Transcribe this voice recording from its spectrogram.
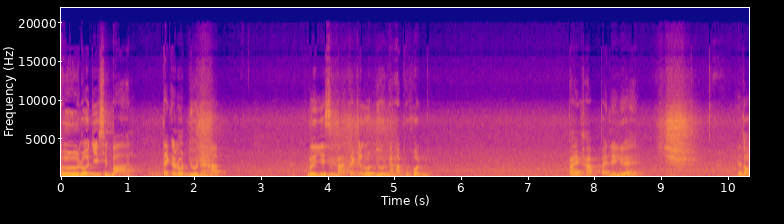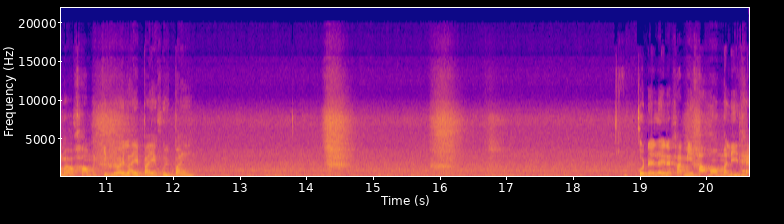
เออลด20บาท แต่ก็ลดอยู่นะครับลด20บาทแต่ก็ลดอยู่นะครับ ทุกคน ไปครับ ไปเรื่อยๆเดี๋ยวต้องไปเอาข้าวมากินด้วยไลฟ์ไปคุยไป กดได้เลยนะครับ มีข้าวหอมมะลิแท้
